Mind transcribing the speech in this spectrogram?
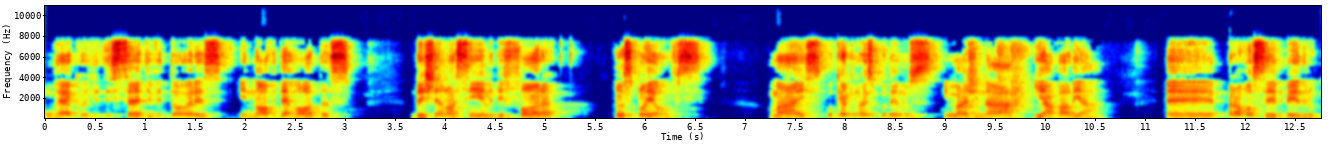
um recorde de sete vitórias e nove derrotas, deixando assim ele de fora para os playoffs. Mas o que é que nós podemos imaginar e avaliar? É, para você, Pedro,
